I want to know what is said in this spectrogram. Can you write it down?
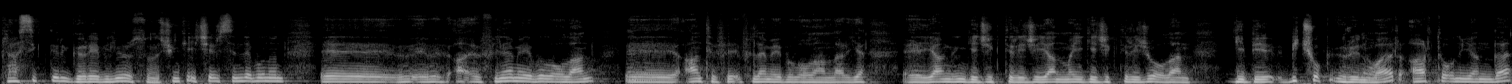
plastikleri görebiliyorsunuz. Çünkü içerisinde bunun e, e, flammable olan, e, anti-flammable olanlar, ya, e, yangın geciktirici, yanmayı geciktirici olan gibi birçok ürün var. Artı onun yanında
